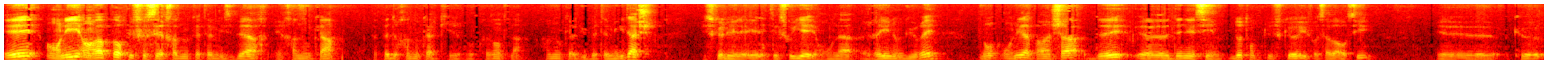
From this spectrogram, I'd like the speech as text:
et on lit en rapport, puisque c'est Hanouka Tamizbeach et Hanouka, la fête de Hanouka qui représente la Hanouka du Beth Amikdash, puisqu'elle était souillée, on l'a réinaugurée, donc on lit la paracha des, euh, des Nessim. D'autant plus qu'il faut savoir aussi euh, que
